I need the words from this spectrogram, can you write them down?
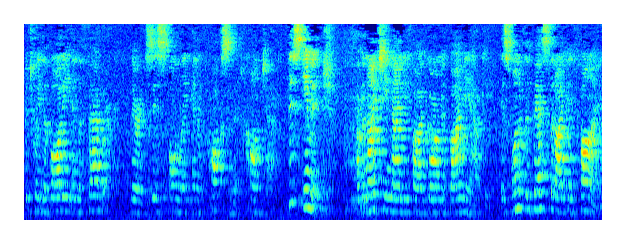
Between the body and the fabric, there exists only an approximate contact. This image of a 1995 garment by Miyake is one of the best that I can find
